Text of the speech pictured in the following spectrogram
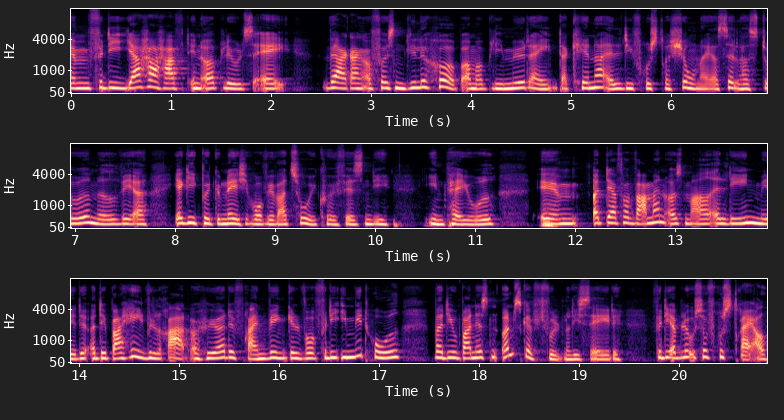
øhm, fordi jeg har haft en oplevelse af, hver gang at få sådan en lille håb om at blive mødt af en, der kender alle de frustrationer, jeg selv har stået med ved at... Jeg gik på et gymnasie, hvor vi var to i KFS'en i, i en periode. Mm. Øhm, og derfor var man også meget alene med det, og det er bare helt vildt rart at høre det fra en vinkel, hvor, fordi i mit hoved var det jo bare næsten ondskabsfuldt, når de sagde det. Fordi jeg blev så frustreret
